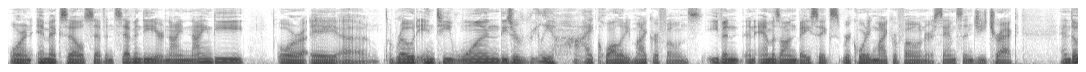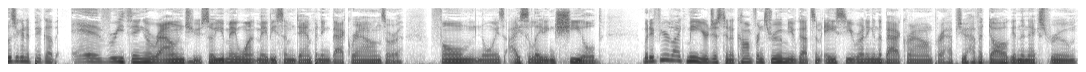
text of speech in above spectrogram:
or an MXL 770 or 990 or a uh, Rode NT1. These are really high quality microphones, even an Amazon Basics recording microphone or a Samson G Track. And those are going to pick up everything around you. So you may want maybe some dampening backgrounds or a foam noise isolating shield. But if you're like me, you're just in a conference room, you've got some AC running in the background, perhaps you have a dog in the next room,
